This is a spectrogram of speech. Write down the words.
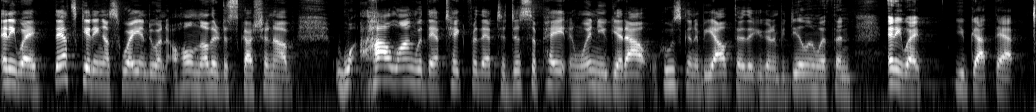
Anyway, that's getting us way into a whole nother discussion of how long would that take for that to dissipate and when you get out, who's going to be out there that you're going to be dealing with. And anyway, you've got that.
